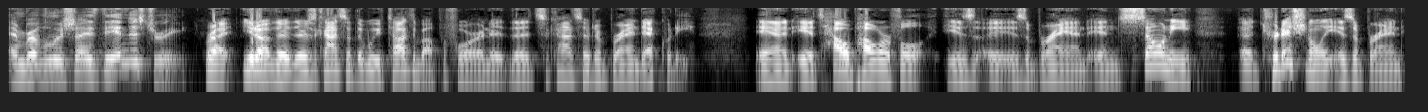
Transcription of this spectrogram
and revolutionize the industry. Right. You know, there, there's a concept that we've talked about before, and it, it's a concept of brand equity, and it's how powerful is is a brand. And Sony uh, traditionally, is a brand,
